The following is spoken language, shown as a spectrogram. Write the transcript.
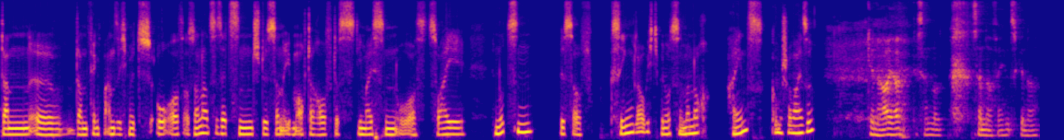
Dann, äh, dann fängt man an, sich mit OAuth auseinanderzusetzen, stößt dann eben auch darauf, dass die meisten OAuth 2 nutzen, bis auf Xing, glaube ich, die benutzen immer noch eins, komischerweise. Genau, ja, die sind noch, sind noch auf eins, genau.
